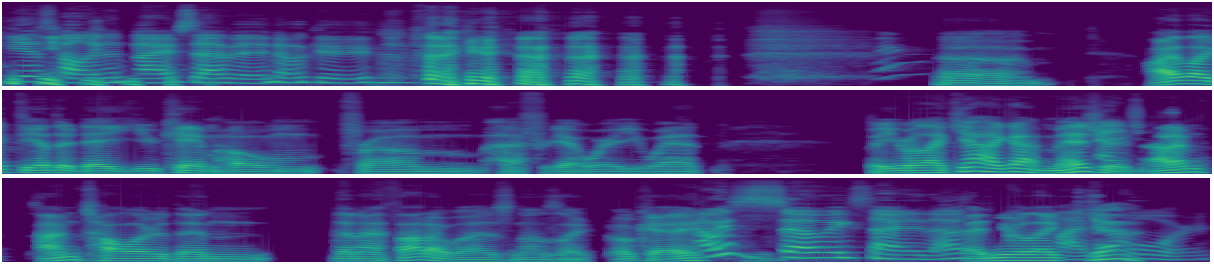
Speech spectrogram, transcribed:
He is taller than five seven. Okay. um, I like the other day you came home from I forget where you went, but you were like, "Yeah, I got measured. I'm I'm taller than than I thought I was," and I was like, "Okay." I was so excited. I was and you were like, five "Yeah." four.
